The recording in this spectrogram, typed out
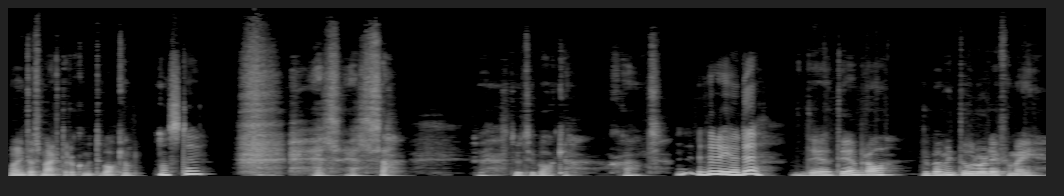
Hon har inte ens märkt att du har kommit tillbaka. Moster? Elsa, Elsa. Du, är tillbaka. Skönt. Hur är det? Det, det är bra. Du behöver inte oroa dig för mig.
